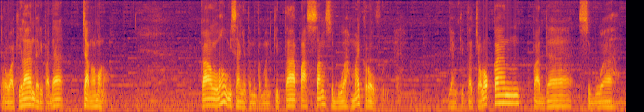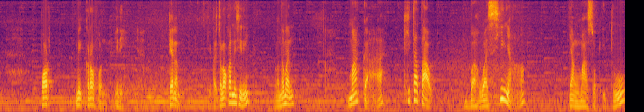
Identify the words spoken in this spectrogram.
perwakilan daripada channel mono. Kalau misalnya teman-teman kita pasang sebuah mikrofon ya, yang kita colokkan pada sebuah port mikrofon ini ya, Canon. Kita colokkan di sini, teman-teman. Maka kita tahu bahwa sinyal yang masuk itu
